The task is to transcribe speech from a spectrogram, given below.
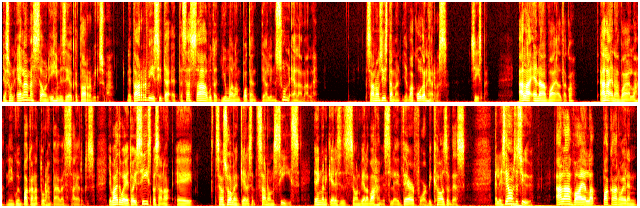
ja sun elämässä on ihmisiä, jotka tarvii sua. Ne tarvii sitä, että sä saavutat Jumalan potentiaalin sun elämälle. Sanon siis tämän ja vakuutan Herrassa. Siispä. Älä enää vaeltako, älä enää vaella niin kuin pakana turhanpäiväisessä ajatuksessa. Ja by the way, toi siispä-sana ei, se on suomen kielessä, että sanon siis. Englanninkielisessä se on vielä vahvemmin silleen, therefore, because of this. Eli se on se syy. Älä vaella pakanoiden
